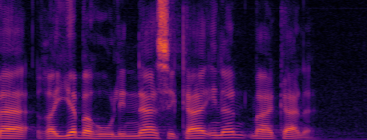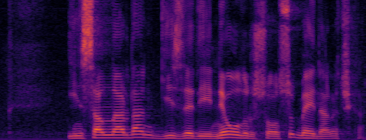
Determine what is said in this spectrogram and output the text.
مَا غَيَّبَهُ لِلنَّاسِ كَائِنًا مَا كَانَ İnsanlardan gizlediği ne olursa olsun meydana çıkar.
